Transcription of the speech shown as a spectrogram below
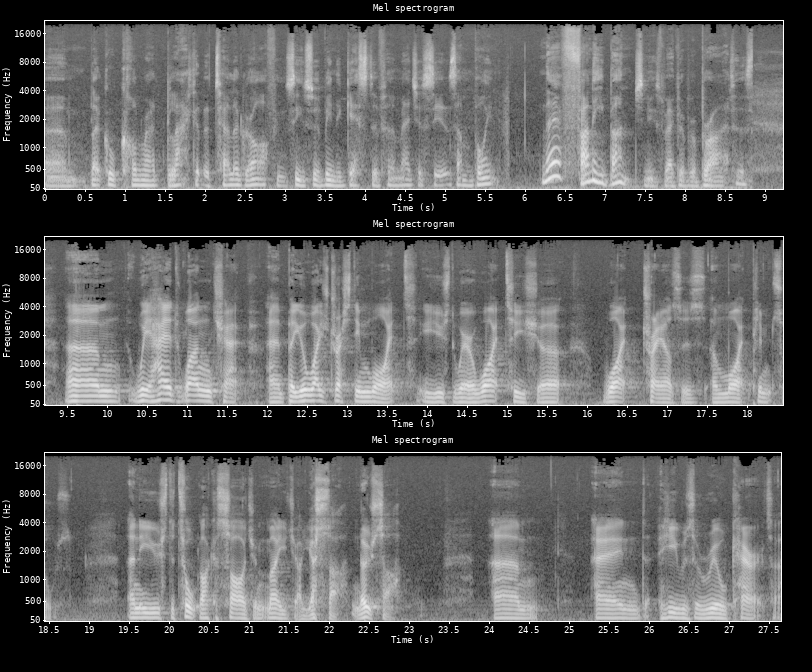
Um, bloke called Conrad Black at the Telegraph, who seems to have been a guest of Her Majesty at some point. They're a funny bunch, newspaper proprietors. Um, we had one chap, uh, but he always dressed in white. He used to wear a white t-shirt, white trousers, and white plimsolls. And he used to talk like a sergeant major. Yes, sir. No, sir. Um, and he was a real character.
